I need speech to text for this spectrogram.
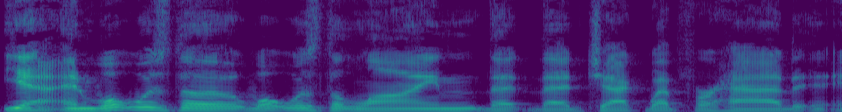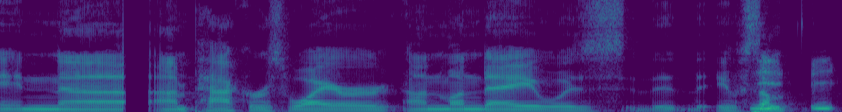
Yeah, and what was the what was the line that, that Jack Wepfer had in uh, on Packers Wire on Monday? It was it was some. It-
